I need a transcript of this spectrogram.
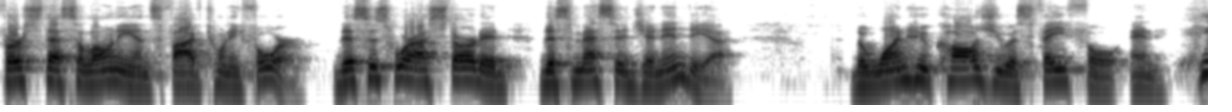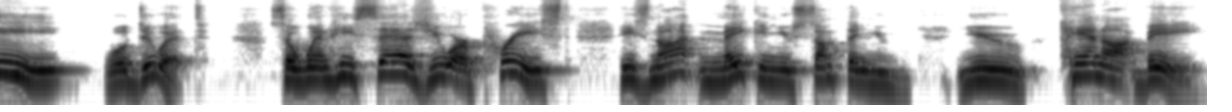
1 Thessalonians 5:24. This is where I started this message in India. The one who calls you is faithful and he will do it. So when he says you are priest, he's not making you something you you cannot be.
